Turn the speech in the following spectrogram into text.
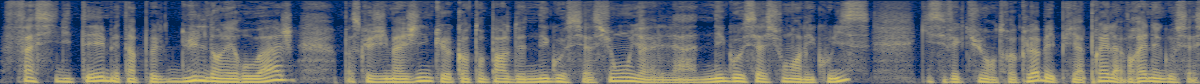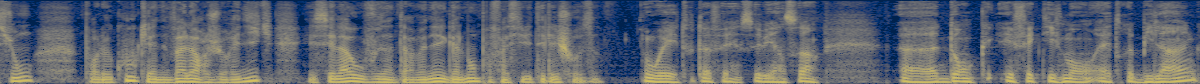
faciliter, mettre un peu d'huile dans les rouages. Parce que j'imagine que quand on parle de négociation, il y a la négociation dans les coulisses qui s'effectue entre clubs et puis après, la vraie négociation, pour le coup, qui a une valeur juridique. Et c'est là où vous intervenez également pour faciliter les choses. Oui, tout à fait, c'est bien ça. Euh, donc, effectivement, être bilingue,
